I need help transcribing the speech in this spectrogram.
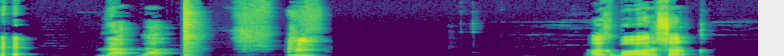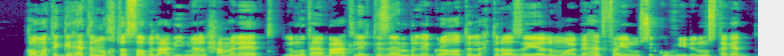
لا لا. أخبار شرق. قامت الجهات المختصة بالعديد من الحملات لمتابعة الالتزام بالإجراءات الاحترازية لمواجهة فيروس الكوفيد المستجد.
